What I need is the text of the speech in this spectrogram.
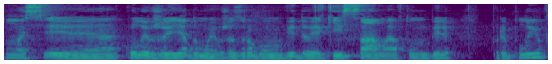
Ось е, коли вже я думаю, вже зробимо відео, який саме автомобіль приплив.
